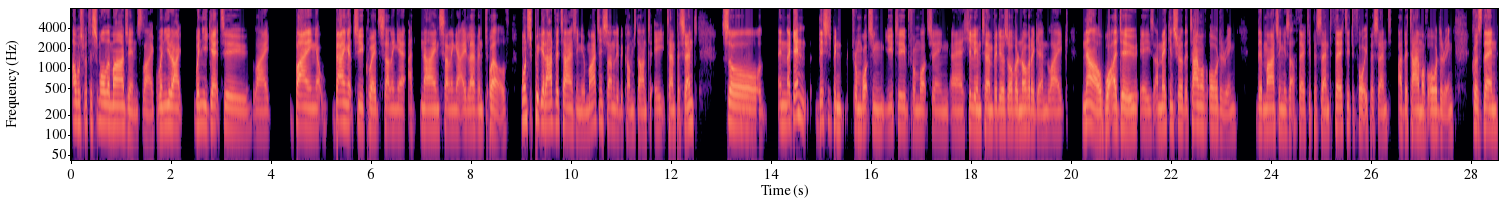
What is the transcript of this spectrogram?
I was with the smaller margins, like when you like when you get to like buying at buying at two quid, selling it at nine, selling at 11, 12. Once you put your advertising, your margin suddenly becomes down to eight, 10%. So, and again, this has been from watching YouTube, from watching uh, Helium 10 videos over and over again. Like now, what I do is I'm making sure at the time of ordering, the margin is at 30%, 30 to 40% at the time of ordering, because then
